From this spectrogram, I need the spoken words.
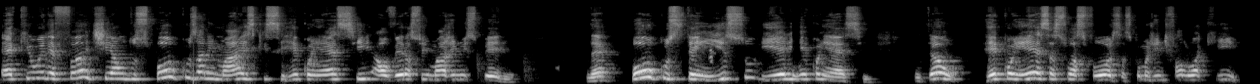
é que o elefante é um dos poucos animais que se reconhece ao ver a sua imagem no espelho. Né? Poucos têm isso e ele reconhece. Então, reconheça as suas forças, como a gente falou aqui.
